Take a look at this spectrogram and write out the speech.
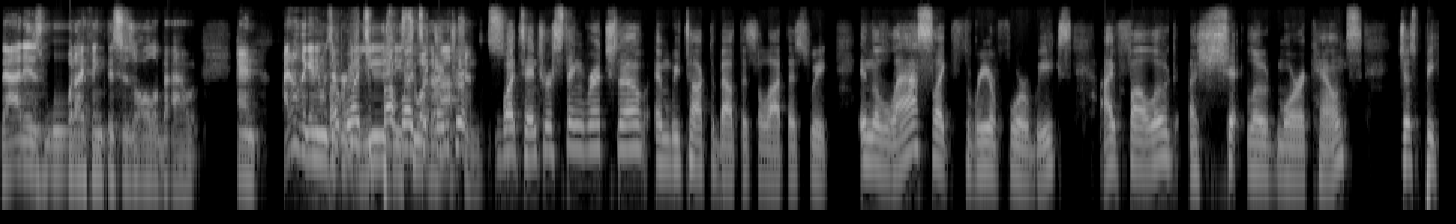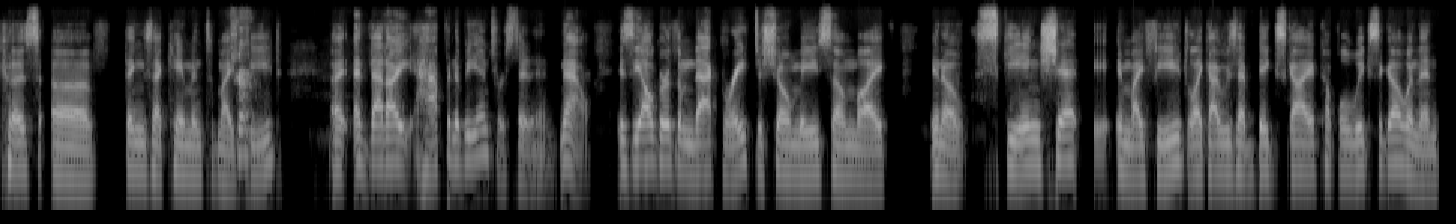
That is what I think this is all about. And I don't think anyone's But ever going to use these two other inter- options. What's interesting, Rich, though, and we talked about this a lot this week. In the last like three or four weeks, I followed a shitload more accounts just because of things that came into my Sure. feed uh, that I happen to be interested in. Now, is the algorithm that great to show me some like, you know, skiing shit in my feed? Like I was at Big Sky a couple of weeks ago, and then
